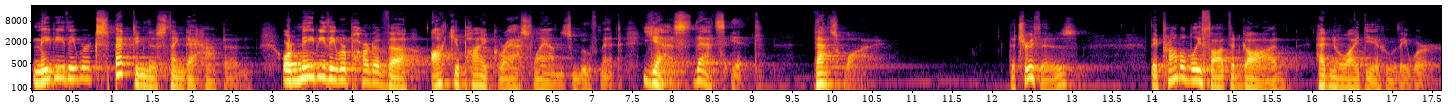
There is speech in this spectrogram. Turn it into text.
maybe they were expecting this thing to happen. Or maybe they were part of the Occupy Grasslands movement. Yes, that's it. That's why. The truth is, they probably thought that God had no idea who they were.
